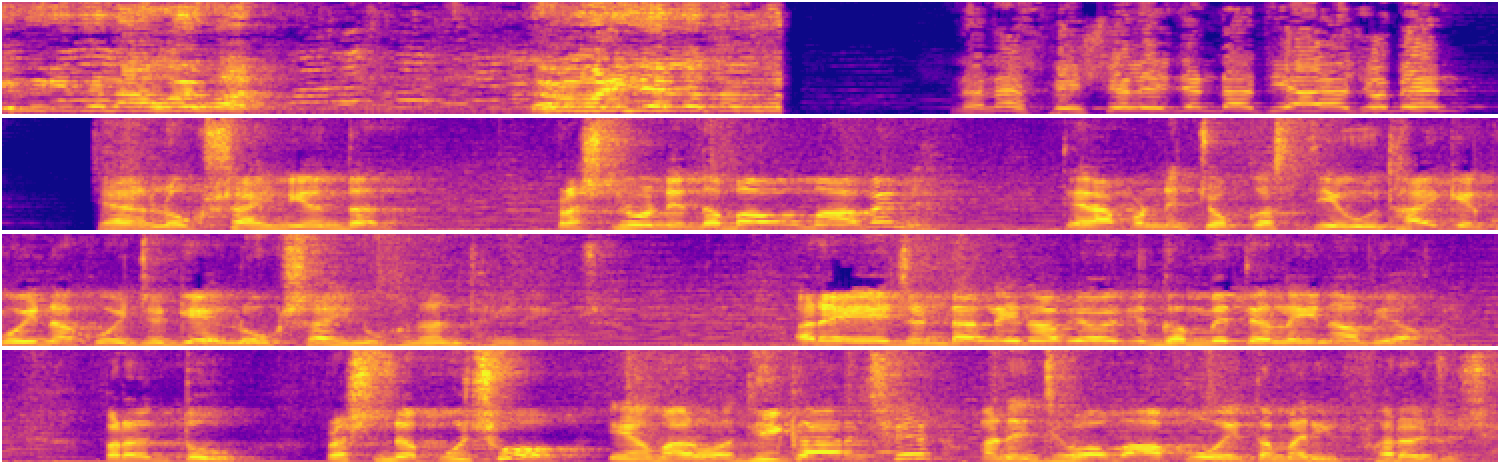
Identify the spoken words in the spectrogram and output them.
એવી રીતે ના હોય વાત. તમે મળી જાય તો તમે ના ના સ્પેશિયલ એજન્ડાથી આવ્યા છો બેન. જ્યારે લોકશાહીની અંદર પ્રશ્નોને દબાવવામાં આવે ને ત્યારે આપણને ચોક્કસથી એવું થાય કે કોઈના કોઈ જગ્યાએ લોકશાહીનું હનન થઈ રહ્યું છે. અરે એજન્ડા લઈને આવ્યા હોય કે ગમે તે લઈને આવ્યા હોય. પરંતુ પ્રશ્ન પૂછવો એ અમારો અધિકાર છે અને જવાબ આપવો એ તમારી ફરજ છે.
